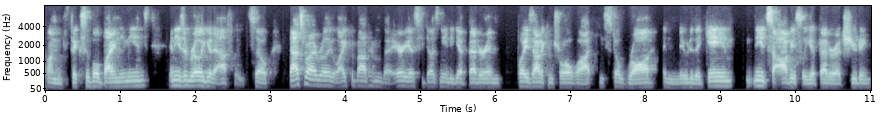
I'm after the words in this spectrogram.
unfixable by any means. And he's a really good athlete. So that's what I really like about him. The areas he does need to get better in, plays out of control a lot. He's still raw and new to the game, needs to obviously get better at shooting,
